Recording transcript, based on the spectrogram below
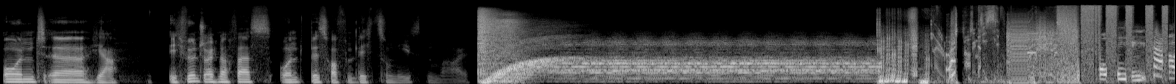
Und äh, ja, ich wünsche euch noch was und bis hoffentlich zum nächsten Mal. Oh,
